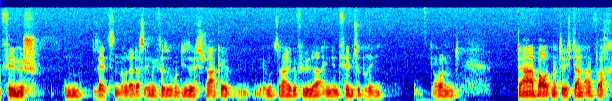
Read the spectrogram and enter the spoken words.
filmisch umsetzen oder das irgendwie versuchen, dieses starke emotionale Gefühl da in den Film zu bringen. Und da baut natürlich dann einfach,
